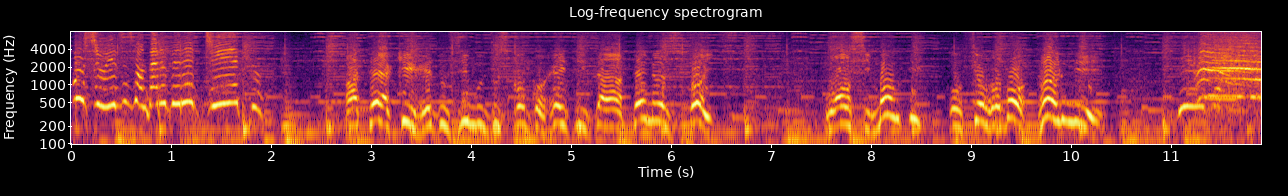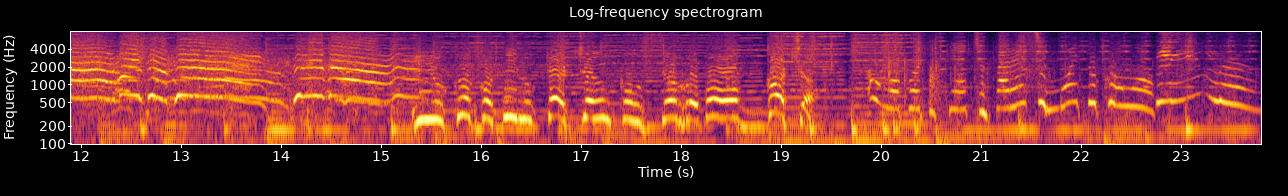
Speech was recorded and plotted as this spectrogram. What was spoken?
Os juízes vão dar o veredito! Até aqui reduzimos os concorrentes a apenas dois. O Alcimonte com seu robô Hermie Muito o Crocodilo Ketchan com seu robô Gotcha. O robô do Ketchum parece muito com o Lila.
